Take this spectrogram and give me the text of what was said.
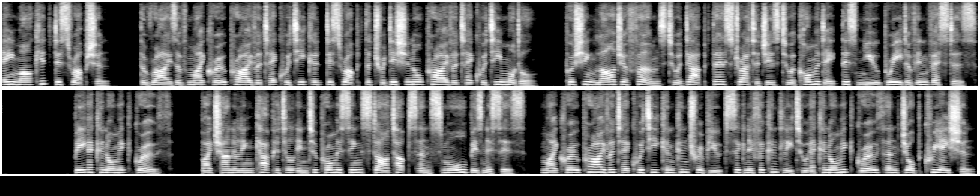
A market disruption. The rise of micro private equity could disrupt the traditional private equity model, pushing larger firms to adapt their strategies to accommodate this new breed of investors. B. Economic growth. By channeling capital into promising startups and small businesses, micro private equity can contribute significantly to economic growth and job creation,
